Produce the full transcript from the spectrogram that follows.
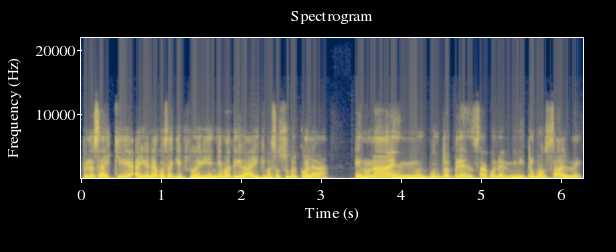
Pero ¿sabes qué? Hay una cosa que fue bien llamativa y que pasó súper colada. En, una, en un punto de prensa con el ministro Monsalve,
